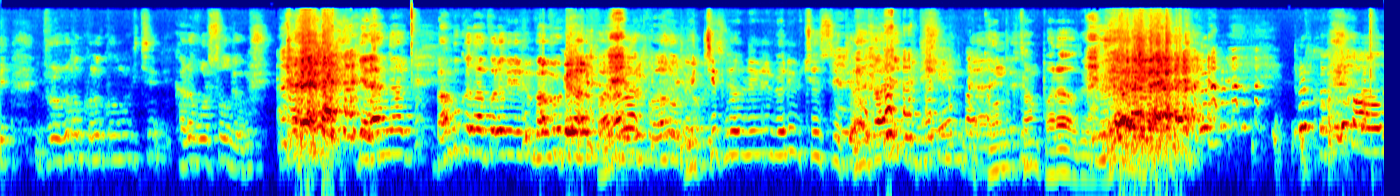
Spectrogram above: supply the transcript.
Şey, programa konuk olmak için kara borsa oluyormuş. Gelenler ben bu kadar para veririm, ben bu kadar para veririm falan oluyor. Bütçe problemini böyle mi çözsek? Ben de bir düşünün. Konuktan para alıyor. Konuk ol.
